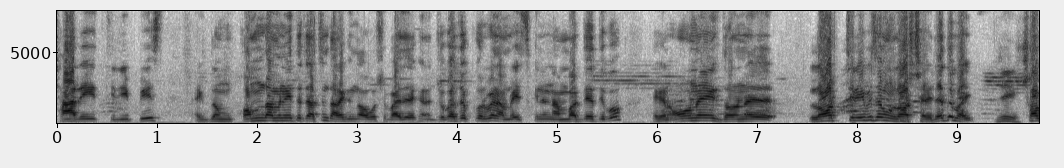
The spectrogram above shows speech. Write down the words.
শাড়ি থ্রি পিস একদম কম দামে নিতে চাচ্ছেন তারা কিন্তু অবশ্যই বাইরে এখানে যোগাযোগ করবেন। আমরা স্ক্রিনে নাম্বার দিয়ে দিব। এখানে অনেক ধরনের লট থ্রি পিস এবং লট শাড়ি তাই তো ভাই? জি। সব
